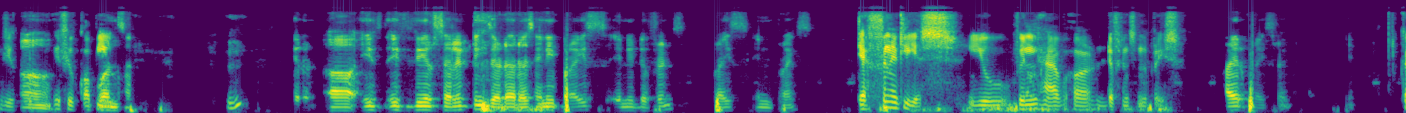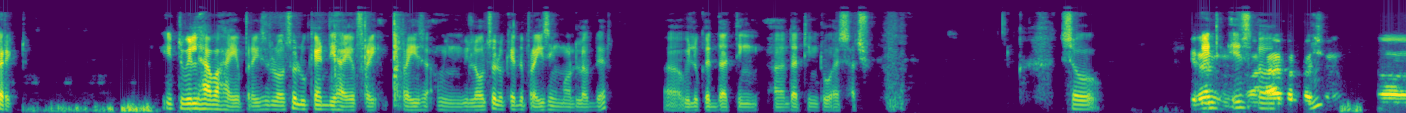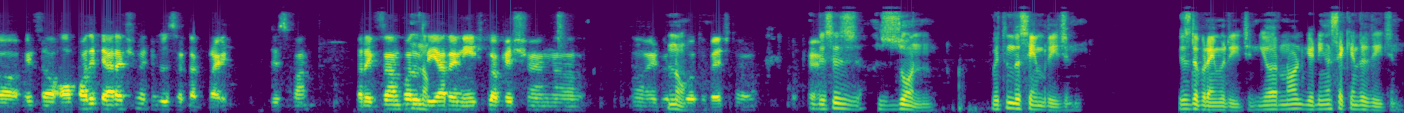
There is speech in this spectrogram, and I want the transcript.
if you Uh, if you copy one second. Mhm. Uh, if if we are selecting ZRS, any price, any difference? Price in price, definitely yes you will have a difference in the price higher price, right? correct it will have a higher price we'll also look at the higher price i mean we'll also look at the pricing model out there uh, we look at that thing uh, that thing too as such so Kiran, it is I a have a hmm? Uh, it's a opposite direction it will set up, right? This one. For example, no we are in east location, uh, uh, it will no go to west. Okay. this is zone within the same region this is the primary region you are not getting a secondary region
